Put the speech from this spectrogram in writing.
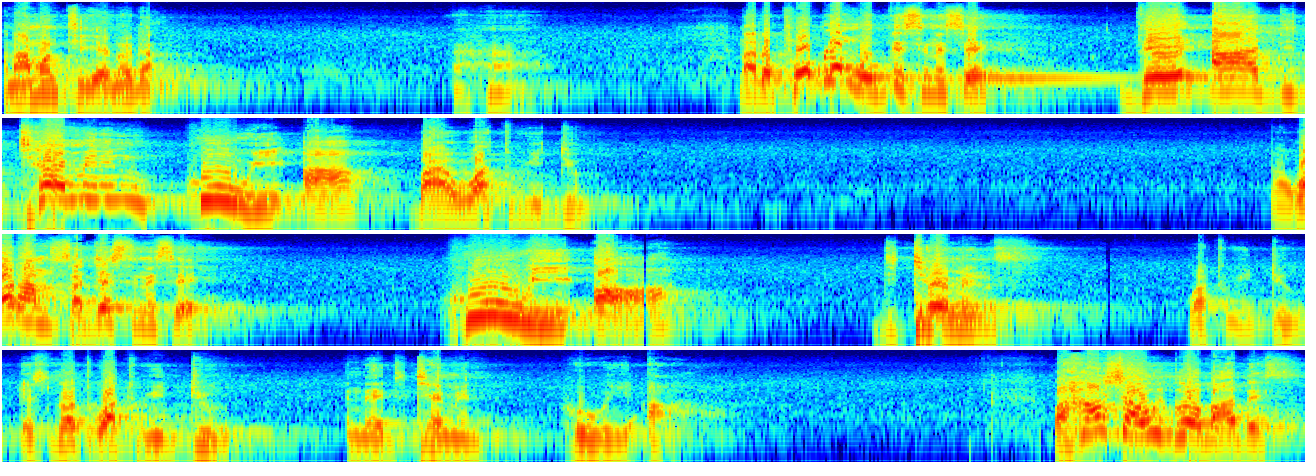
Anaa mo nte yɛ no da. Now the problem with this is say they are determining who we are by what we do but what i'm suggesting is say who we are determines what we do. It's not what we do and they determine who we are. But how shall we go about this?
